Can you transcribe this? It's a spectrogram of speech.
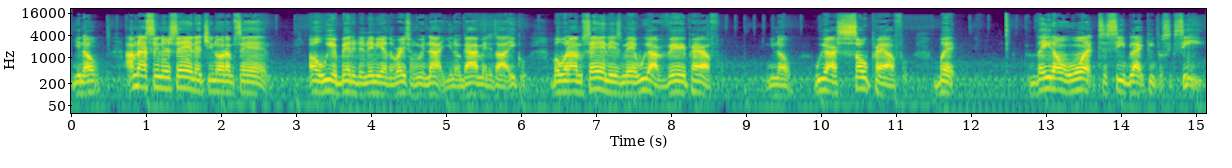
You know, I'm not sitting there saying that, you know what I'm saying? Oh, we are better than any other race, and we're not. You know, God made us all equal. But what I'm saying is, man, we are very powerful. You know, we are so powerful, but they don't want to see black people succeed.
